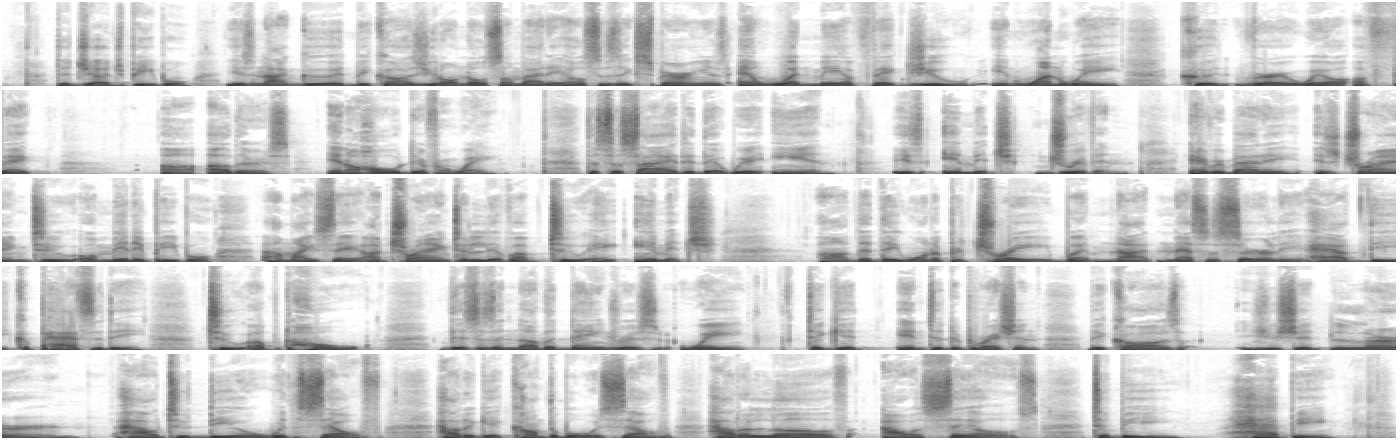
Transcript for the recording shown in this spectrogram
To judge people is not good because you don't know somebody else's experience, and what may affect you in one way could very well affect uh, others in a whole different way. The society that we're in is image driven. Everybody is trying to, or many people, I might say, are trying to live up to a image uh, that they want to portray, but not necessarily have the capacity to uphold. This is another dangerous way to get into depression because you should learn how to deal with self, how to get comfortable with self, how to love ourselves, to be happy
